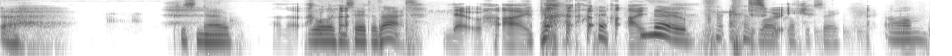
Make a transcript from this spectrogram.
Ah. just no. I know. That's all I can say to that. No, I, I no. Disagree. Would say. Um.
